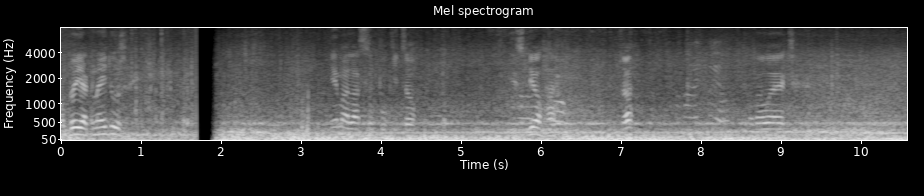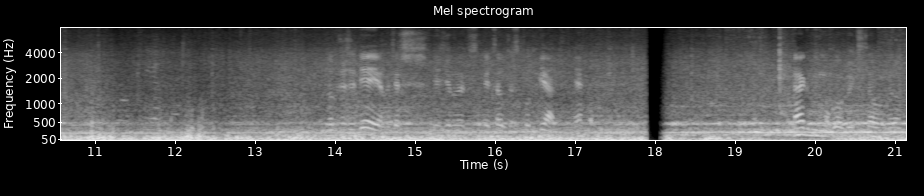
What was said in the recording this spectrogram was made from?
Oby jak najdłużej. Nie ma lasu póki co. Jest wiocha. Co? Kawałeczek. Dobrze, że wieje, chociaż jedziemy w sumie cały czas pod wiatr, nie? Tak by mogło być całą drogę.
